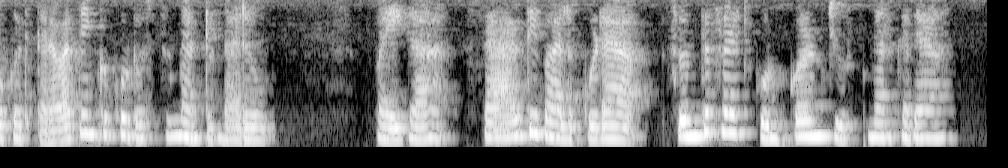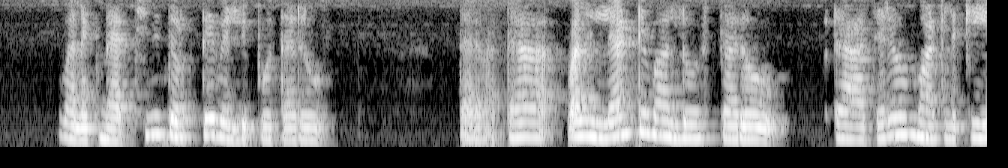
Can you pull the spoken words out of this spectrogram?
ఒకటి తర్వాత ఇంకొకటి వస్తుంది అంటున్నారు పైగా సారథి వాళ్ళు కూడా సొంత ఫ్లైట్ కొనుక్కోవాలని చూస్తున్నారు కదా. వాళ్ళకి నచ్చింది దొరికితే వెళ్ళిపోతారు. తర్వాత వాళ్ళు ఇలాంటి వాళ్ళు వస్తారో రాజారావు మాటలకి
